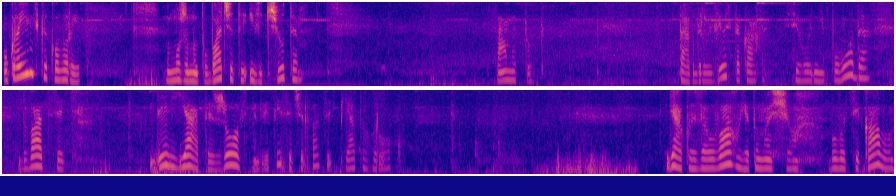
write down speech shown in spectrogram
український колорит ми можемо побачити і відчути саме тут. Так, друзі, ось така сьогодні погода. 29 жовтня 2025 року. Дякую за увагу. Я думаю, що було цікаво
